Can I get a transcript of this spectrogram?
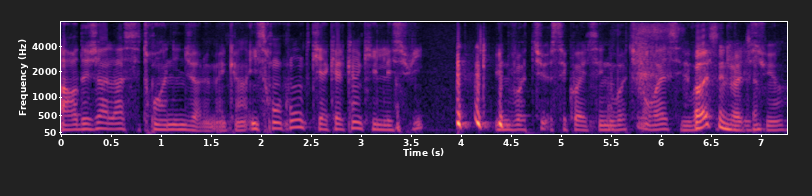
Alors, déjà, là, c'est trop un ninja, le mec. hein. Il se rend compte qu'il y a quelqu'un qui les suit. Une voiture, c'est quoi? C'est une voiture? Ouais, c'est une Ouais, voiture. c'est une qui les voiture. suit, hein.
